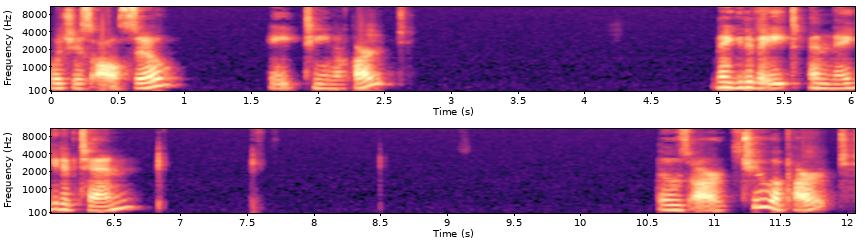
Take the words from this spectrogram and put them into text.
Which is also 18 apart. Negative 8 and negative 10. Those are 2 apart.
